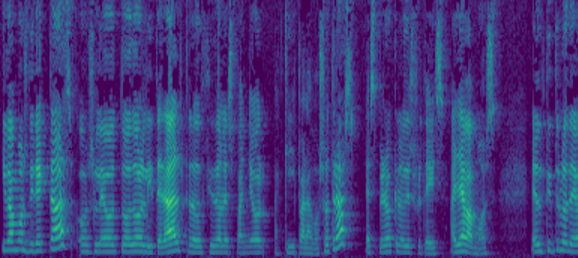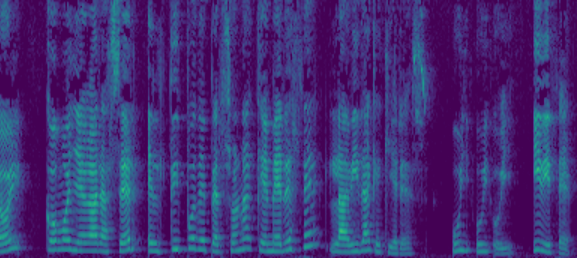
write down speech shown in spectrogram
Y vamos directas, os leo todo literal, traducido al español aquí para vosotras. Espero que lo disfrutéis. Allá vamos. El título de hoy, ¿Cómo llegar a ser el tipo de persona que merece la vida que quieres? Uy, uy, uy. Y dice,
